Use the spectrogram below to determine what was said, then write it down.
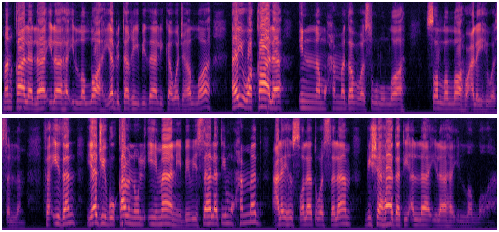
من قال لا إله إلا الله يبتغي بذلك وجه الله أي وقال إن محمدا رسول الله صلى الله عليه وسلم. فاذا يجب قرن الإيمان برسالة محمد عليه الصلاة والسلام بشهادة أن لا إله إلا الله.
